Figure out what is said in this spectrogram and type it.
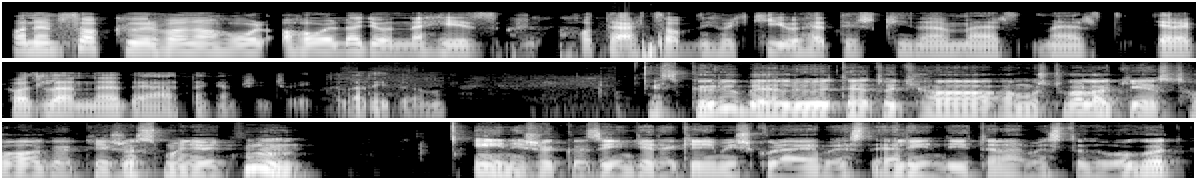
hanem szakkör van, ahol, ahol nagyon nehéz határt szabni, hogy ki jöhet és ki nem, mert, mert gyerek az lenne, de hát nekem sincs végtelen időm. Ez körülbelül, tehát hogyha ha most valaki ezt hallgatja, és azt mondja, hogy hm, én is akkor az én gyerekeim iskolájába ezt elindítanám ezt a dolgot,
